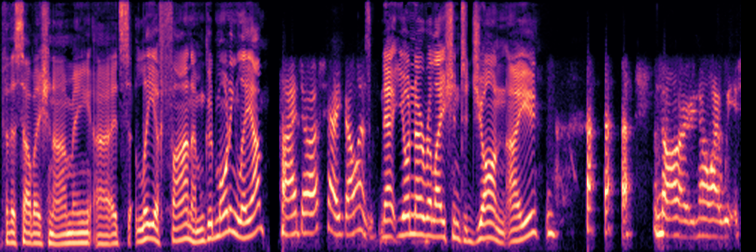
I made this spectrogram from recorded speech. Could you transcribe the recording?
for the Salvation Army. Uh, it's Leah Farnham. Good morning, Leah. Hi, Josh. How you going? Now, you're no relation to John, are you? no, no, I wish.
